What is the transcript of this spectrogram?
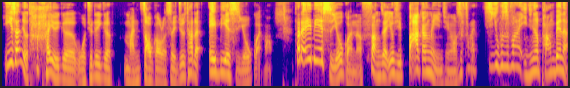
一三九它还有一个我觉得一个蛮糟糕的设计，就是它的 ABS 油管哦，它的 ABS 油管呢放在尤其八缸的引擎哦，是放在几乎是放在引擎的旁边的，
